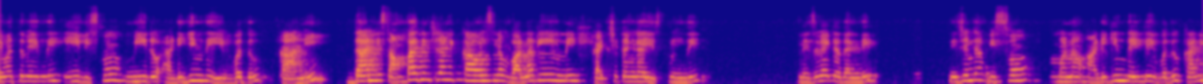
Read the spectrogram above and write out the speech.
ఏమర్థమైంది? ఈ విశ్వం మీరు అడిగింది ఇవ్వదు కానీ దాన్ని సంపాదించడానికి కావలసిన వనరులని ఖచ్చితంగా ఇస్తుంది. నిజమే కదండి? నిజంగా విశ్వం మనం అడిగింది అయితే ఇవ్వదు కానీ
